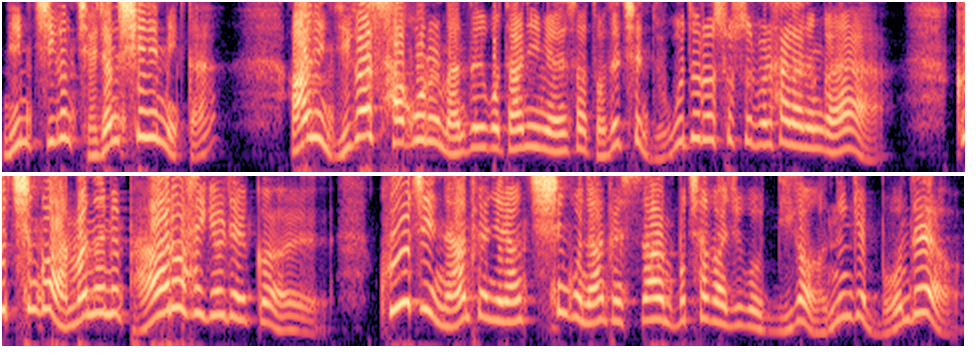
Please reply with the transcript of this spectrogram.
님 지금 제정신입니까? 아니 네가 사고를 만들고 다니면서 도대체 누구들어 수습을 하라는 거야? 그 친구 안 만나면 바로 해결될 걸. 굳이 남편이랑 친구 남편 싸움 붙여가지고 네가 얻는 게 뭔데요?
